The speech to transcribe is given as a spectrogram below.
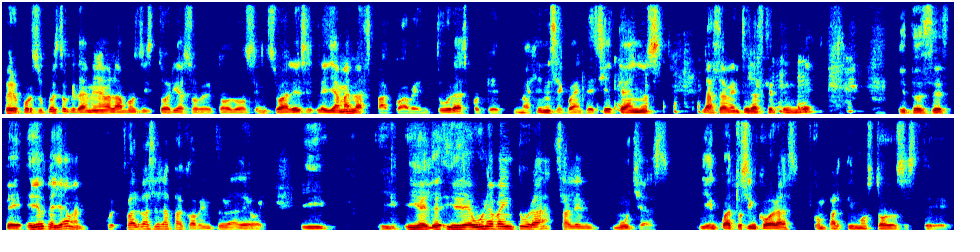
pero por supuesto que también hablamos de historias, sobre todo sensuales. Le llaman las Pacoaventuras, porque imagínense 47 años, las aventuras que tendré. Entonces, este, ellos me llaman, ¿cuál va a ser la Pacoaventura de hoy? Y, y, y, de una aventura salen muchas, y en cuatro o cinco horas compartimos todos. Este,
